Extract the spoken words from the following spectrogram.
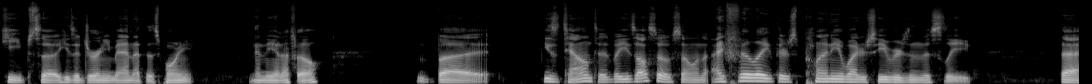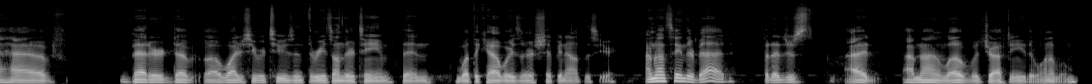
keeps uh, he's a journeyman at this point in the NFL. But he's talented, but he's also someone I feel like there's plenty of wide receivers in this league that have better uh, wide receiver twos and threes on their team than what the Cowboys are shipping out this year. I'm not saying they're bad, but I just I I'm not in love with drafting either one of them.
